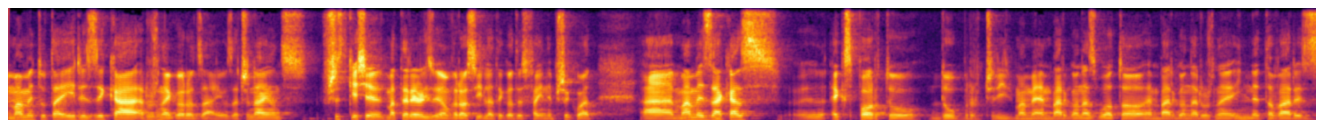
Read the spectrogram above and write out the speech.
Mamy tutaj ryzyka różnego rodzaju. Zaczynając, wszystkie się materializują w Rosji, dlatego to jest fajny przykład. Mamy zakaz y, eksportu dóbr, czyli mamy embargo na złoto, embargo na różne inne towary z,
